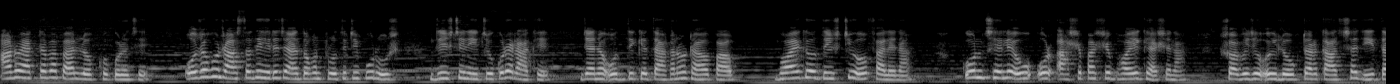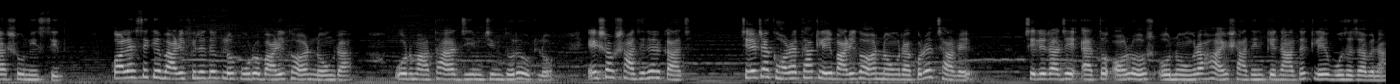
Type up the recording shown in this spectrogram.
আরও একটা ব্যাপার লক্ষ্য করেছে। ও যখন রাস্তা দিয়ে হেঁটে যায়, তখন প্রতিটি পুরুষ দৃষ্টি নিচু করে রাখে, যেন ওর দিকে তাকানোটাও পাও ভয়ে কেউ দৃষ্টিও ফেলে না। কোন ছেলেও ওর আশেপাশে ভয়ে ঘেসে না। সবই যে ওই লোকটার কাজ সাজি, তা সুনিশ্চিত। কলেজ থেকে বাড়ি ফিরে দেখল পুরো বাড়িঘর নোংরা। ওর মাথা ঝিমঝিম ধরে উঠল। এসব স্বাধীনের কাজ। ছেলেটা ঘরে থাকলে বাড়িঘর নোংরা করে ছাড়ে। ছেলেরা যে এত অলস ও নোংরা হয় স্বাধীনকে না দেখলে বোঝা যাবে না।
